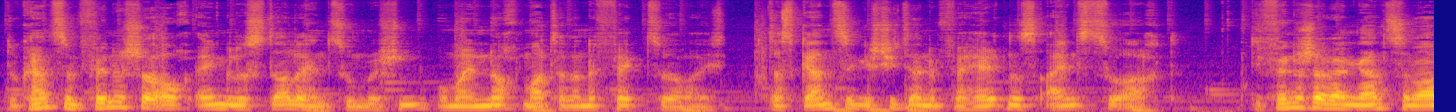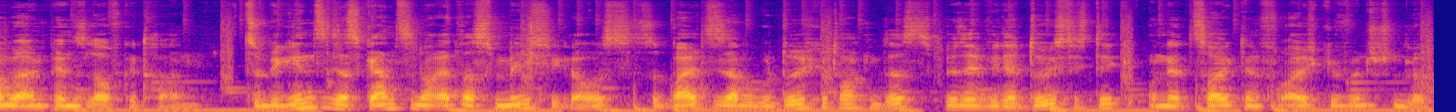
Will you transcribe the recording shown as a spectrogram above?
Du kannst im Finisher auch Angelus Dollar hinzumischen, um einen noch matteren Effekt zu erreichen. Das Ganze geschieht dann im Verhältnis 1 zu 8. Die Finisher werden ganz normal mit einem Pinsel aufgetragen. Zu Beginn sieht das Ganze noch etwas milchig aus, sobald dieser aber gut durchgetrocknet ist, wird er wieder durchsichtig und erzeugt den von euch gewünschten Look.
